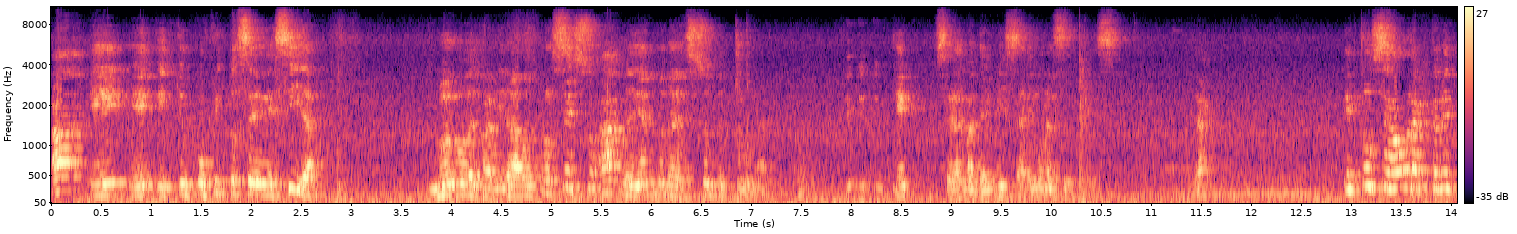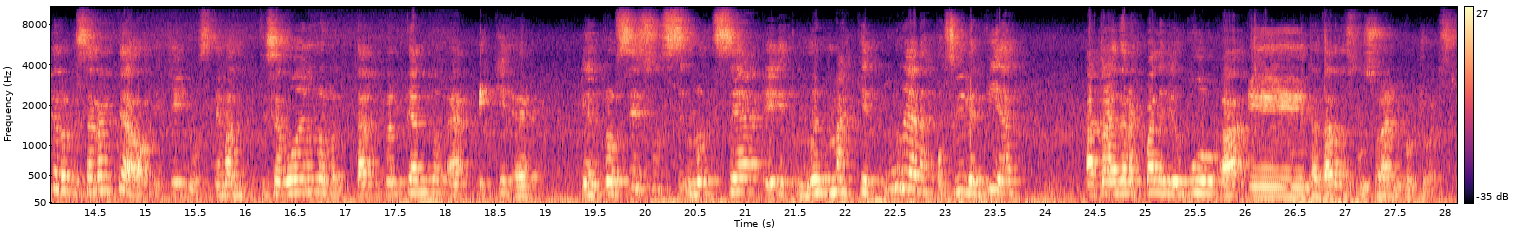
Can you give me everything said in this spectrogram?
a eh, eh, que un conflicto se decida luego de validado un proceso a mediante una decisión del tribunal que se materializa en una sentencia. ¿Ya? Entonces ahora justamente lo que se ha planteado es que los sistemas de justicia modernos lo que están planteando eh, es que eh, el proceso no, sea, eh, no es más que una de las posibles vías a través de las cuales yo puedo ah, eh, tratar de solucionar mi controversia.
